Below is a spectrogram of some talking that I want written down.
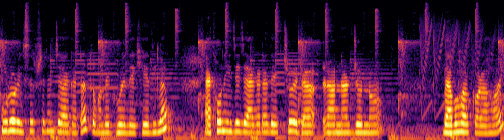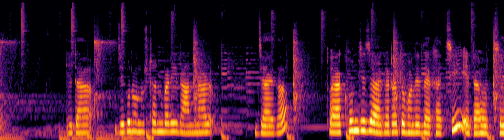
পুরো রিসেপশনের জায়গাটা তোমাদের ঘুরে দেখিয়ে দিলাম। এখন এই যে জায়গাটা দেখছ, এটা রান্নার জন্য ব্যবহার করা হয়। এটা যে কোনো অনুষ্ঠান বাড়ি, রান্নার জায়গা। তো এখন যে জায়গাটা তোমাদের দেখাচ্ছি, এটা হচ্ছে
